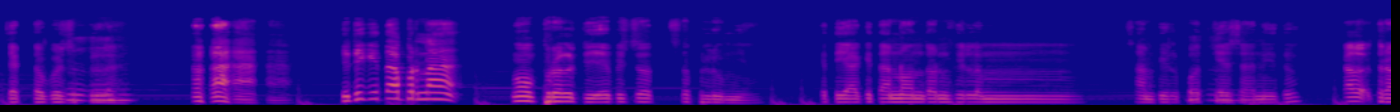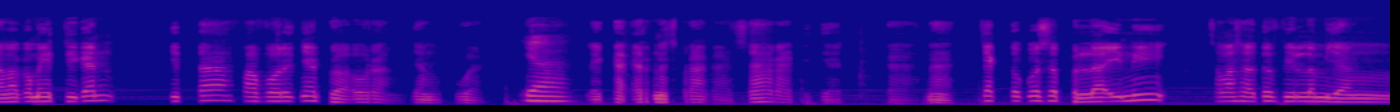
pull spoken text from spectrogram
Cek toko sebelah. Mm-mm. Jadi kita pernah ngobrol di episode sebelumnya ketika kita nonton film sambil podcastan itu. Kalau drama komedi kan kita favoritnya dua orang yang buat. ya Leka Ernest Prakasa, Raditya Dika. Nah, cek toko sebelah ini salah satu film yang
